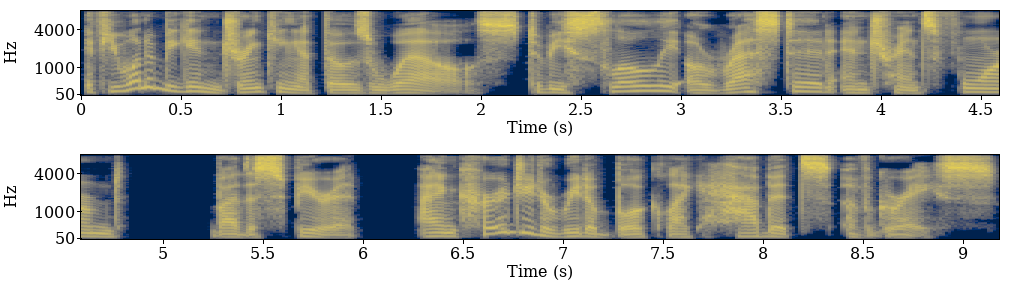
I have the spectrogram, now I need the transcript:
If you want to begin drinking at those wells, to be slowly arrested and transformed by the Spirit, I encourage you to read a book like Habits of Grace.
